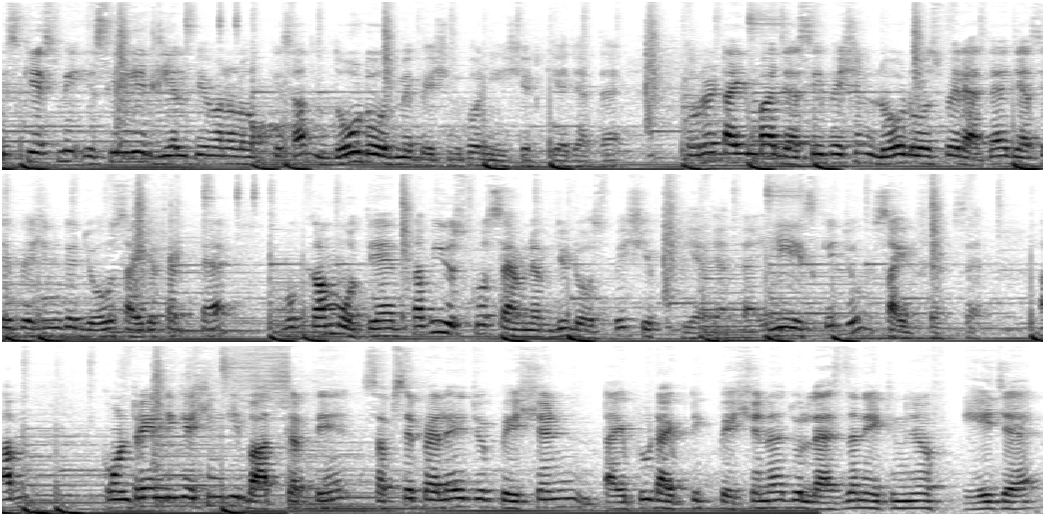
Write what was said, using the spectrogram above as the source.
इस केस में इसीलिए G L P one analog के साथ लो डोज में पेशेंट को इनिशिएट किया जाता है। थोड़े टाइम बाद जैसे पेशेंट लो डोज पे रहता है, जैसे पेशेंट के जो साइड इफ़ेक्ट है, वो कम होते हैं, तभी उसको सेवन एम डोज पे शिफ्ट किया जाता है। ये इसके जो साइड इफेक्ट्स है। अब कॉन्ट्राइंडिकेशन की बात करते हैं। सबसे पहले जो patient type two diabetic patient है, जो less than eighteen year of age है,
